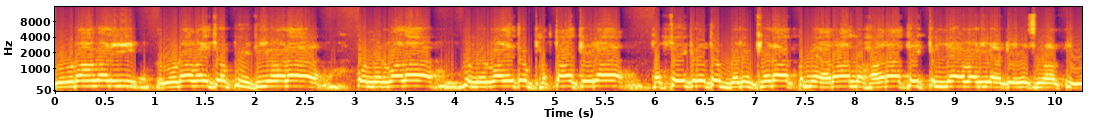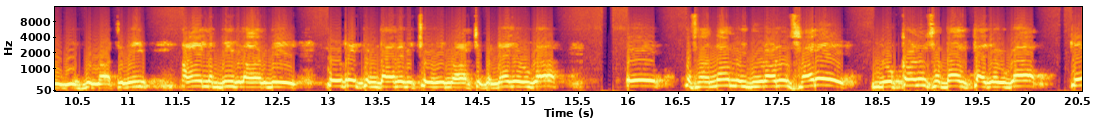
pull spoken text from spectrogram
ਰੋੜਾਂ ਵਾਲੀ, ਰੋੜਾਂ ਵਾਲੇ ਤੋਂ ਪੀਟੀ ਵਾਲਾ, ਭੁੱਲਰ ਵਾਲਾ, ਭੁੱਲਰ ਵਾਲੇ ਤੋਂ ਫੱਤਾ ਕੇਰਾ, ਫੱਤੇ ਕੇਰੇ ਤੋਂ ਬੜਖੇੜਾ ਘੁਮਿਆਰਾ ਲੋਹਾਰਾ ਤੇ ਕਿੱਲਿਆਂ ਵਾਲੀ ਆ ਕੇ ਇਹ ਸਮਾਪਤੀ ਹੋ ਗਈ। ਇਸ ਮਾਰਚ ਦੀ ਐ ਲੰਬੀ ਬਲਾਕ ਦੇ ਛੋਟੇ ਪਿੰਡਾਂ ਦੇ ਵਿੱਚੋਂ ਇਹ ਮਾਰਚ ਕੱਢਿਆ ਜਾਊਗਾ। ਤੇ ਕਿਸਾਨਾਂ, ਮਜ਼ਦੂਰਾਂ ਨੂੰ ਸਾਰੇ ਲੋਕਾਂ ਨੂੰ ਸੱਦਾ ਦਿੱਤਾ ਜਾਊਗਾ ਕਿ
